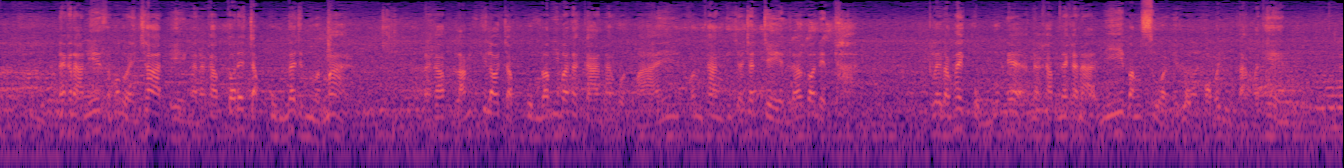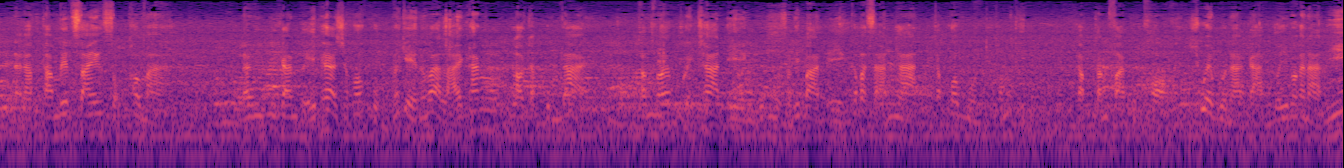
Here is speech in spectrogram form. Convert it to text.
2ในขณะนี้สำนักงานตำรวจแห่งชาติเองนะครับ ก็ได้จับกลุ่มได้จำนวนมากนะครับ หลังที่เราจับกลุ่มแล้วมีมาตรการทางกฎหมายค่อนข้างที่จะชัดเจนแล้วก็เด็ดขาด เลยทำให้กลุ่มพวกนี้นะครับในขณะนี้บางส่วนที่หลบออกไปอยู่ต่างประเทศนะครับทำเว็บไซต์ส่งเข้ามา และมีการเผยแพร่เฉพาะกลุ่มสังเกตนว่าหลายครั้งเราจับกลุ่มได้ตำรวจผู้ชาติเองกรมสันติบาลเองก็ประสานงานกับข้อมูลท้องถิ่นกับทางฝ่ายปกครองช่วยบูรณาการโดยเฉพาะขนาดนี้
